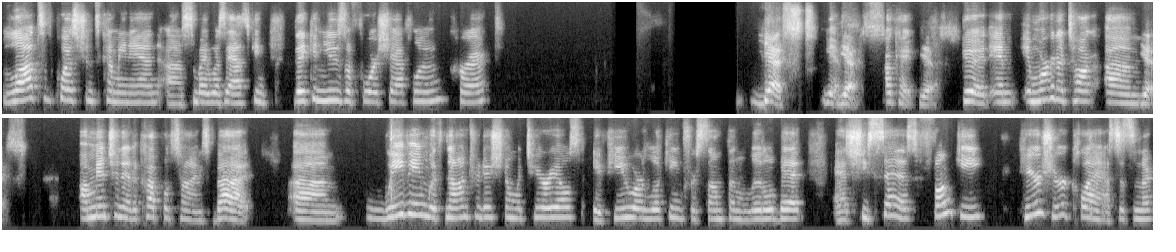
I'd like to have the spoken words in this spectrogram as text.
Lots of questions coming in. Uh, somebody was asking, they can use a four shaft loom, correct? Yes. Yes. Yes. Okay. Yes. Good. And and we're going to talk. Um, yes. I'll mention it a couple times, but um, weaving with non-traditional materials. If you are looking for something a little bit, as she says, funky, here's your class. It's an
